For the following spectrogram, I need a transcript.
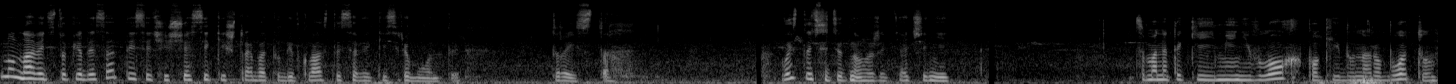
ну, навіть 150 тисяч і ще скільки ж треба туди вкластися в якісь ремонти. 300. Вистачить одного життя чи ні? Це в мене такий міні-влог, поки йду на роботу.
